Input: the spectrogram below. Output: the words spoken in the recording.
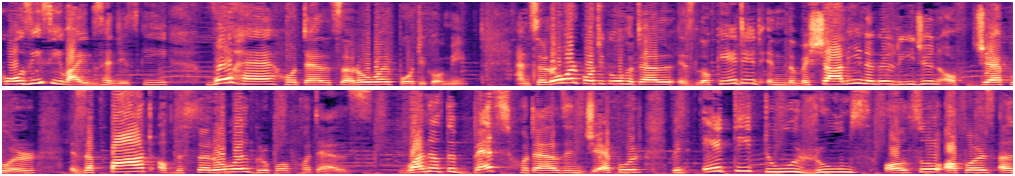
कोजी सी वाइब्स है जिसकी वो है होटल सरोवर पोर्टिको में And Sarovar Portico Hotel is located in the Vishali Nagar region of Jaipur is a part of the Sarovar group of hotels. One of the best hotels in Jaipur with 82 rooms also offers a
